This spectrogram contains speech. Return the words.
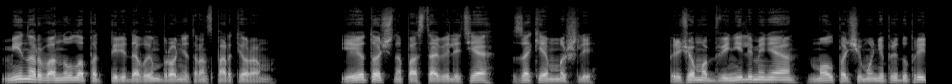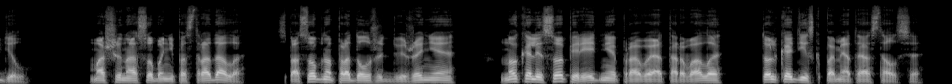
Мина рванула под передовым бронетранспортером. Ее точно поставили те, за кем мы шли. Причем обвинили меня, мол, почему не предупредил. Машина особо не пострадала, способна продолжить движение, но колесо переднее правое оторвало, только диск помятый остался.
